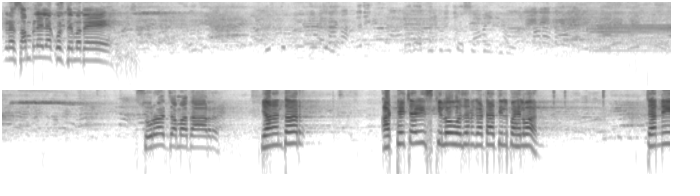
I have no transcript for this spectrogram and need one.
इकडे संपलेल्या कुस्तीमध्ये. सूरज जमादार. यानंतर अठ्ठेचाळीस किलो वजन गटातील पहिलवान. त्यांनी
